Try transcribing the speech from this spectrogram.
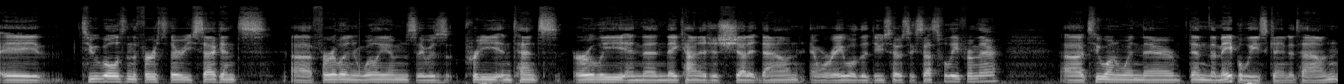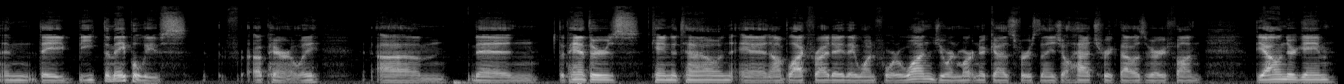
a two goals in the first thirty seconds. Uh, and Williams, it was pretty intense early, and then they kind of just shut it down and were able to do so successfully from there. Uh, two one win there. Then the Maple Leafs came to town and they beat the Maple Leafs apparently. Um, then the Panthers came to town, and on Black Friday they won four to one. Jordan Martinook got his first NHL hat trick. That was very fun. The Islander game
